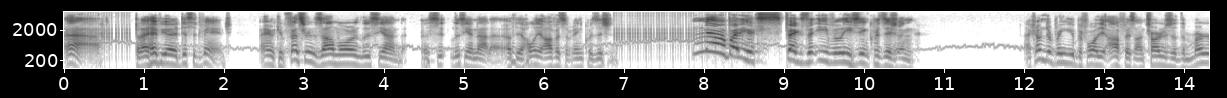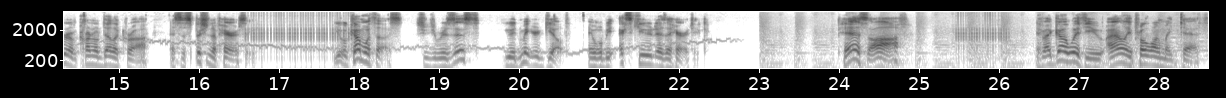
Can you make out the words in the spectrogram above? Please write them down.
Ah, but I have you at a disadvantage. I am Confessor Zalmor Luciana, uh, Lucianata of the Holy Office of Inquisition. Nobody expects the Ivalice Inquisition! I come to bring you before the office on charges of the murder of Cardinal Delacroix and suspicion of heresy. You will come with us. Should you resist, you admit your guilt and will be executed as a heretic. Piss off. If I go with you, I only prolong my death.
